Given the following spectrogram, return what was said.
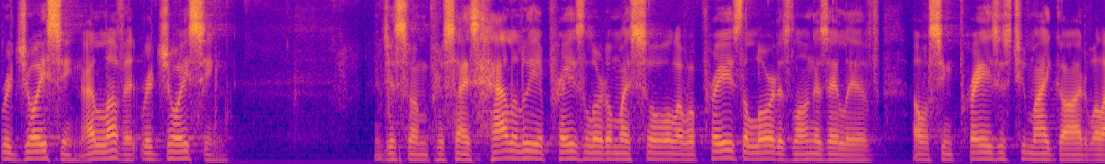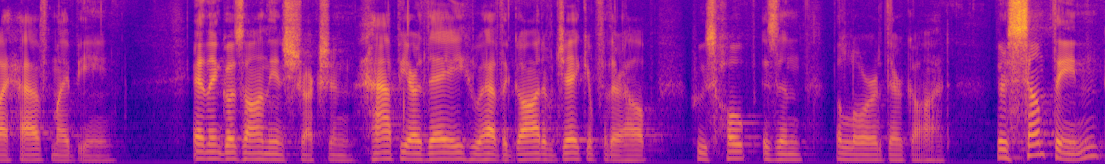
rejoicing. I love it, rejoicing. And just so I'm precise, hallelujah, praise the Lord, O my soul. I will praise the Lord as long as I live. I will sing praises to my God while I have my being. And then goes on the instruction Happy are they who have the God of Jacob for their help, whose hope is in the Lord their God. There's something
